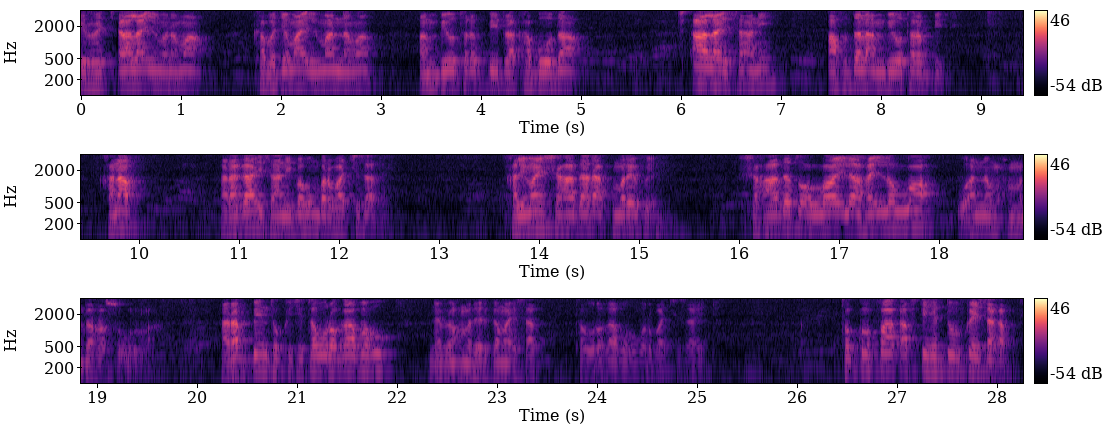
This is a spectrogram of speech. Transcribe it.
الرجال علمنا ما كبجما علمنا نما أنبيوت ربي ركبودا caala isaanii afdala anbiyoota rabbiiti kanaaf ragaa isaanii bahuun barbaachisaa ta'e kalimaan shahaadaadha akkuma reefu shahaadatu allah ilaaha illa allah wa anna muhammadan rasuulullah rabbiin tokkichi ta'uu ragaa bahu nabi muhammad ergamaa isaa ta'uu ragaa bahuu barbaachisaa jechuudha tokkoffaa qabxii hedduuf keessaa qabdi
